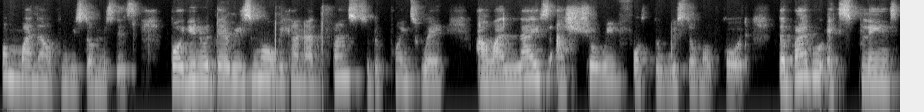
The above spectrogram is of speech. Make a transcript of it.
what manner of wisdom is this? But you know, there is more. We can advance to the point where our lives are showing forth the wisdom of God. The Bible explains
